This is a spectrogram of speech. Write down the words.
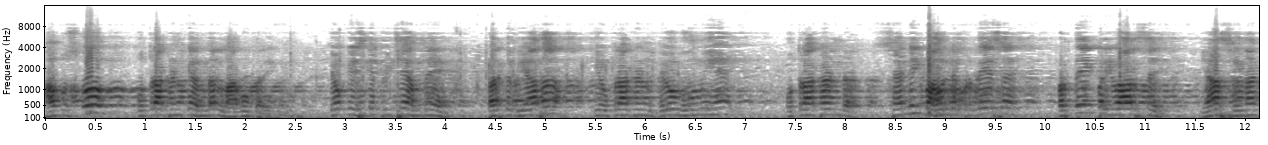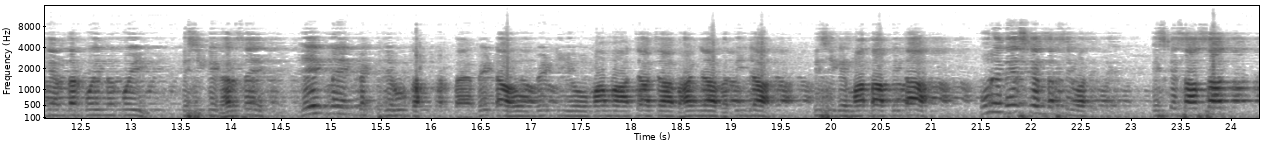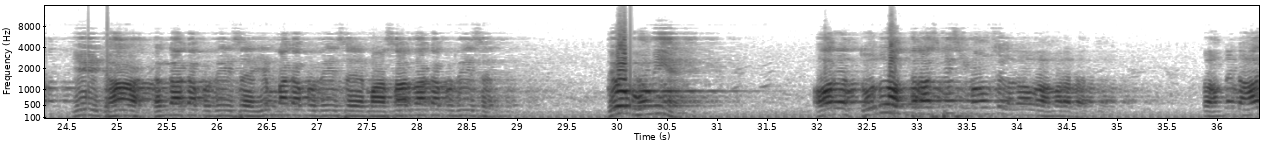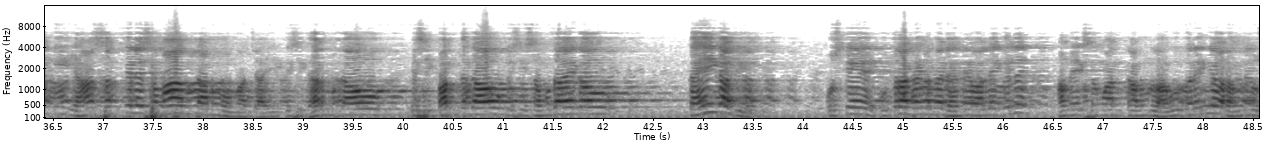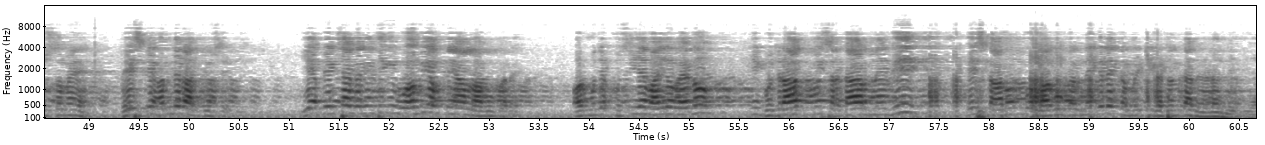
हम उसको उत्तराखंड के अंदर लागू करेंगे। क्योंकि इसके पीछे हमने तर्क दिया था कि उत्तराखंड देवभूमि है, उत्तराखंड सैनिक बाहुल्य प्रदेश है, प्रत्येक परिवार से यहाँ सेना के अंदर कोई न कोई किसी के घर से एक न एक व्यक्ति ज़रूर काम करता है। बेटा हो, बेटी हो, मामा, चाचा, भांजा, भतीजा, किसी के माता पिता पूरे देश के अंदर सेवा देते हैं। इसके साथ साथ ये जहाँ गंगा का प्रदेश है, यमुना का प्रदेश है, माँ शारदा का प्रदेश है, देवभूमि है। और दो दो अंतर्राष्ट्रीय सीमाओं से लगा हुआ हमारा राज्य तो हमने कहा कि यहाँ सबके लिए समान कानून होना चाहिए। किसी धर्म का हो, किसी पंथ का हो, किसी समुदाय का हो, कहीं का भी हो। उसके उत्तराखंड में रहने वाले के लिए हम एक समान कानून लागू करेंगे और हमने उस समय देश के अन्य राज्यों से ये अपेक्षा करी थी कि वह भी अपने यहाँ लागू करें। और मुझे खुशी है भाइयों बहनों कि गुजरात की सरकार ने भी इस कानून को लागू करने के लिए कमेटी गठन का निर्णय ले लिया।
